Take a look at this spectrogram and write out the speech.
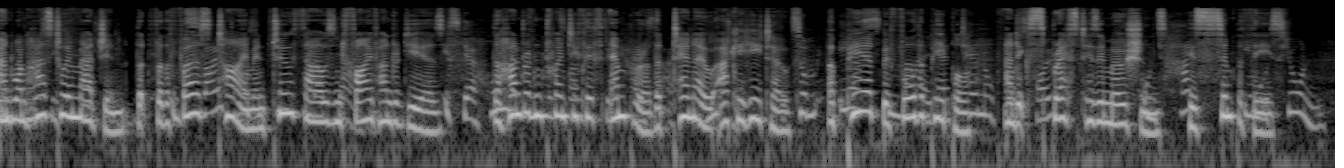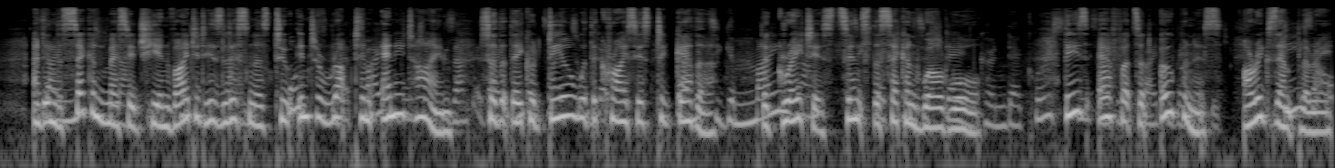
And one has to imagine that for the first time in 2,500 years, the 125th Emperor, the Tenno Akihito, appeared before the people and expressed his emotions, his sympathies. And in the second message, he invited his listeners to interrupt him any time so that they could deal with the crisis together, the greatest since the Second World War. These efforts at openness are exemplary,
